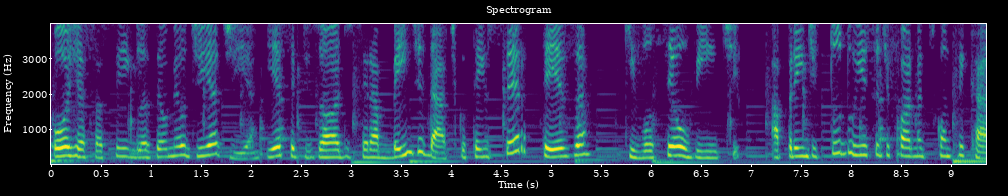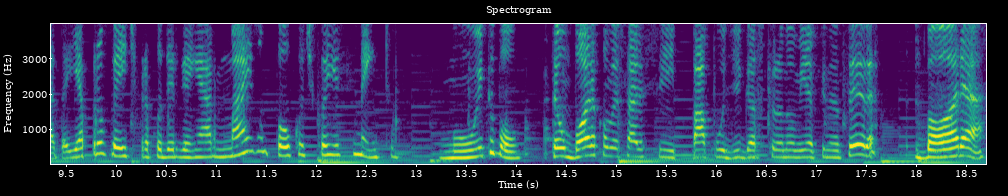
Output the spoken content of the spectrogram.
Hoje essas siglas é o meu dia a dia e esse episódio será bem didático. Tenho certeza que você ouvinte Aprende tudo isso de forma descomplicada e aproveite para poder ganhar mais um pouco de conhecimento. Muito bom. Então, bora começar esse papo de gastronomia financeira? Bora!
